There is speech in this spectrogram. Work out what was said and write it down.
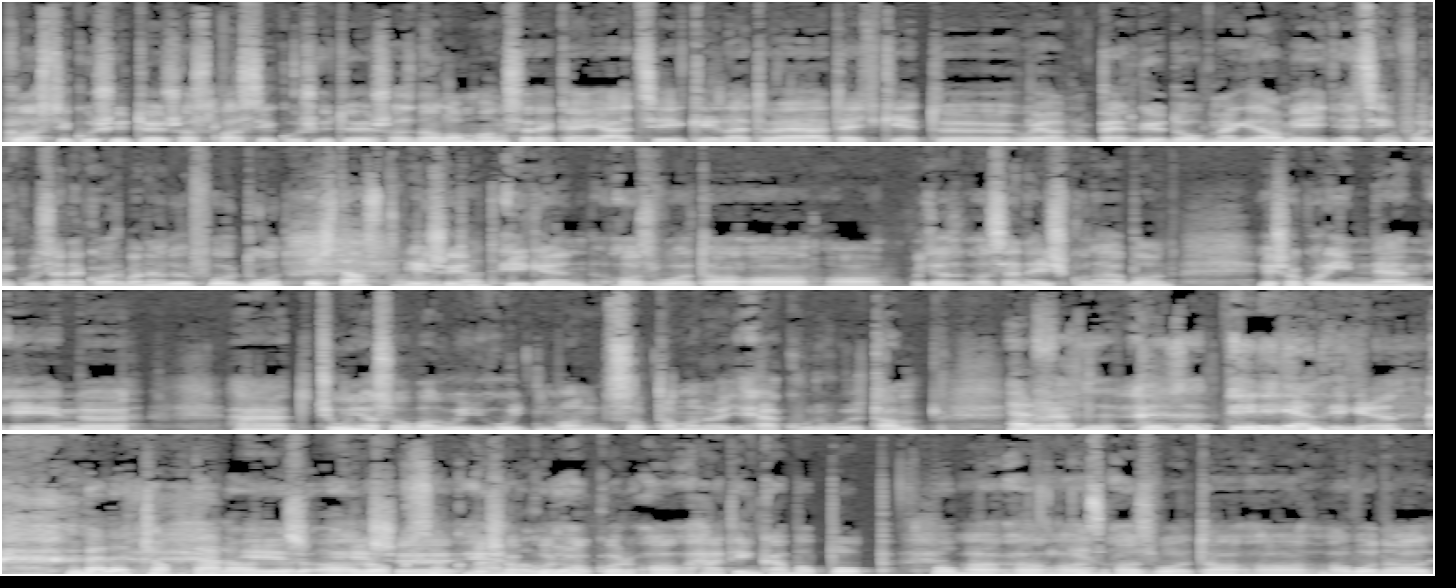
klasszikus ütős az klasszikus ütős, az dalamhangszereken játszik, illetve hát egy-két olyan pergődob meg, ami egy, egy szimfonikus zenekarban előfordul. És te azt tanultad. És én, igen, az volt a, a, a, ugye a, a zeneiskolában, és akkor innen én, hát csúnya szóval úgy, úgy mond, szoktam mondani, hogy elkurultam. Elfertőzöttél, igen. Igen, Belecsaptál a, és, a rock és, és akkor, akkor a, hát inkább a pop, Popba, a, az, az volt a, a, a vonal,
